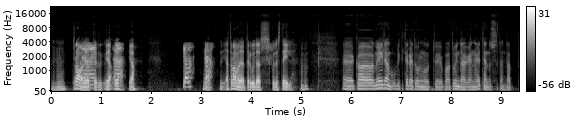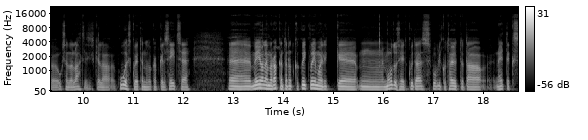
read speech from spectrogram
mm -hmm.? Draamateater, jah, jah, jah. jah, jah. ja Draamateater, kuidas, kuidas teil mm? -hmm ka meile on publik teretulnud juba tund aega enne etendust, see tähendab, uksed on lahti siis kella kuuest, kui etendus hakkab kell seitse Äh, meie oleme rakendanud ka kõikvõimalikke mm, mooduseid, kuidas publikut hajutada, näiteks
